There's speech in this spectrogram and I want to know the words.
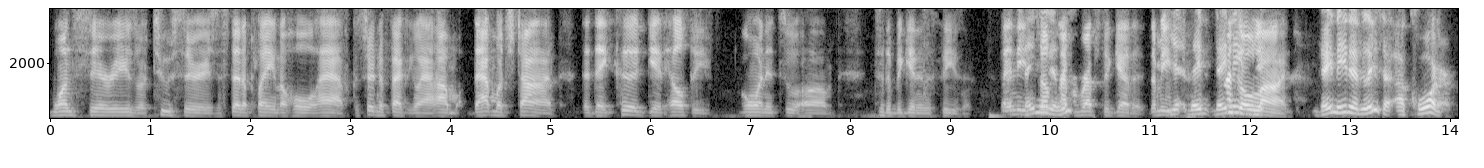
one series or two series instead of playing the whole half, considering the fact they're gonna have how, that much time that they could get healthy going into um to the beginning of the season. They need They some need type least- of reps together. I mean, Yeah, they they need, O line they need at least a, a quarter.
